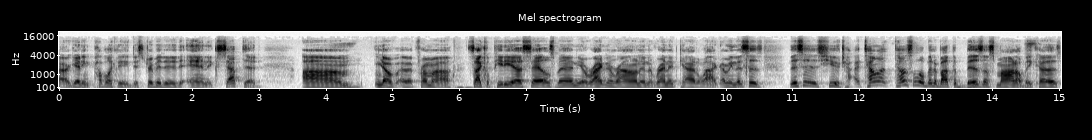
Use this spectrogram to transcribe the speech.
are getting publicly distributed and accepted. Um, you know, uh, from a encyclopedia salesman, you know, riding around in a rented Cadillac. I mean, this is this is huge. Tell tell us a little bit about the business model because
